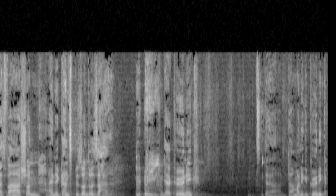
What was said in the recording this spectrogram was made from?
das war schon eine ganz besondere Sache. Der König, der damalige König,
